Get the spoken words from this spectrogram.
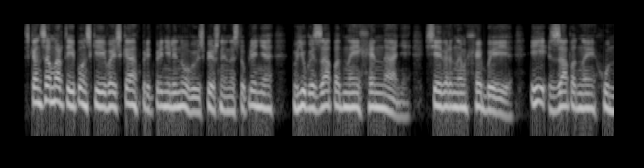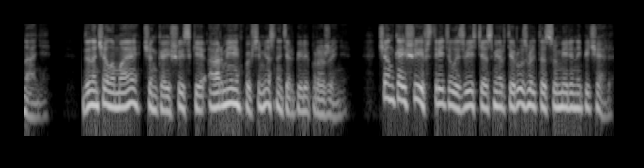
С конца марта японские войска предприняли новые успешные наступления в юго-западной Хэнане, северном Хэбэе и западной Хунане. До начала мая чанкайшистские армии повсеместно терпели поражение. Чан Кайши встретил известие о смерти Рузвельта с умеренной печалью.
